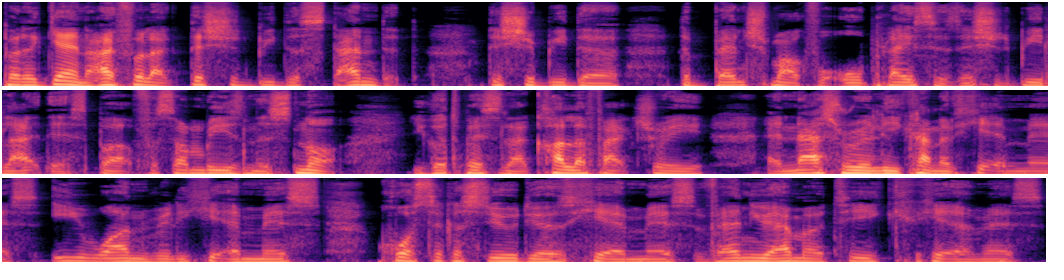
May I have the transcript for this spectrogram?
but again, I feel like this should be the standard. This should be the the benchmark for all places. It should be like this, but for some reason it's not. You go to places like Color Factory, and that's really kind of hit and miss. E1 really hit and miss. Corsica Studios hit and miss. Venue MOT hit and miss.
